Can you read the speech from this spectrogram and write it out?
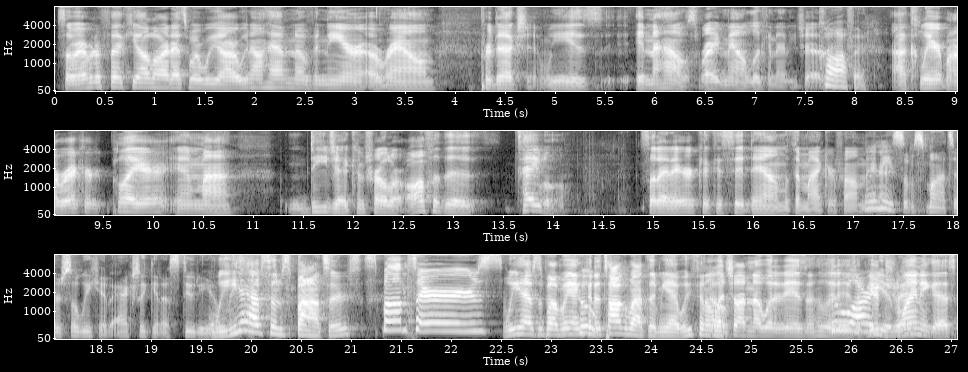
So wherever the fuck y'all are, that's where we are. We don't have no veneer around production. We is in the house right now, looking at each other. Coughing. I cleared my record player and my DJ controller off of the table so that Ericka could sit down with the microphone There. We need some sponsors so we can actually get a studio. we maybe. have some sponsors. sponsors. We have some, we ain't Who? finna talk about them yet. We finna let Oh. y'all know what it is and who it Who is. are if you're you, joining us,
